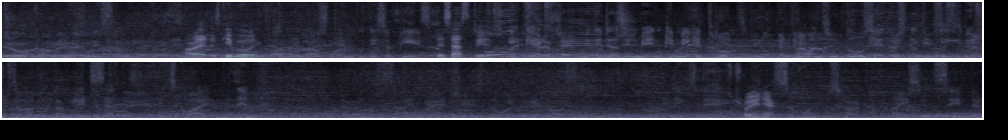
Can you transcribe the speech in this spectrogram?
It'll come in handy Alright, let's keep moving. This has to be it. A caravan with a dozen men can make it through. And the ones who do say there's nothing suspicious about the tunnel itself. It's quiet and empty. Side branches, nowhere to get lost. The next day, Try in here. someone who's heard how nice and safe their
